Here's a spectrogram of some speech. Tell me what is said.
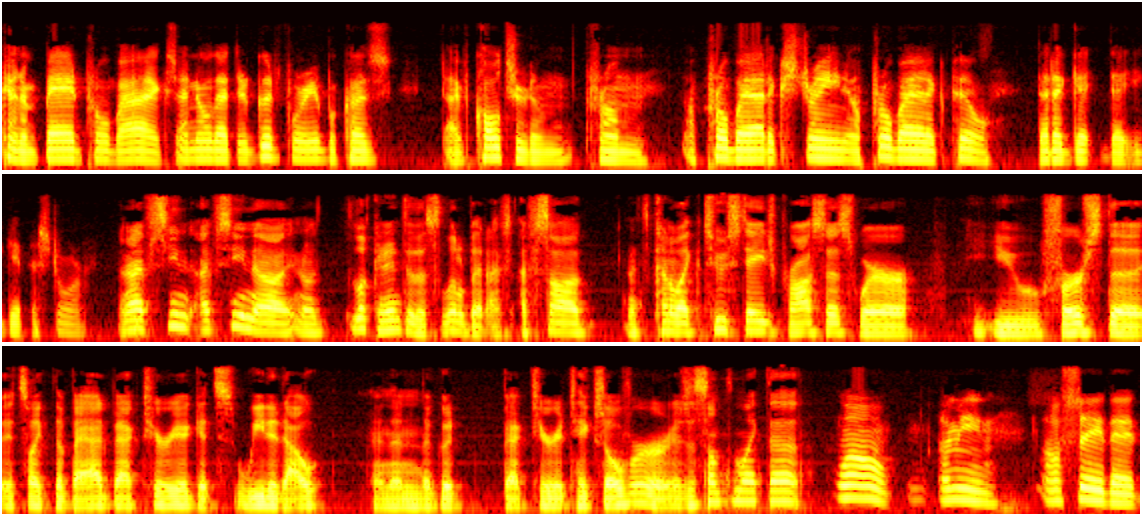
kind of bad probiotics. I know that they're good for you because I've cultured them from a probiotic strain, a probiotic pill that I get that you get in the store. And I've seen, I've seen, uh, you know, looking into this a little bit. I've, I've saw it's kind of like a two stage process where you first the it's like the bad bacteria gets weeded out, and then the good bacteria takes over, or is it something like that? Well, I mean, I'll say that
